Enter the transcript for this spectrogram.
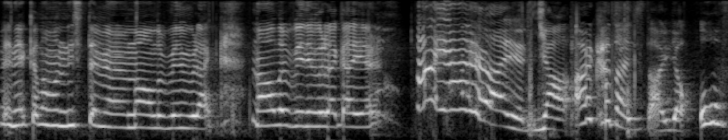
Beni yakalamanı istemiyorum. Ne olur beni bırak. Ne olur beni bırak. Hayır. Hayır, hayır. Ya arkadaşlar ya of.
